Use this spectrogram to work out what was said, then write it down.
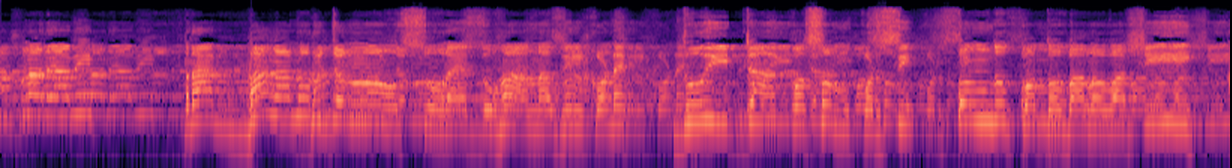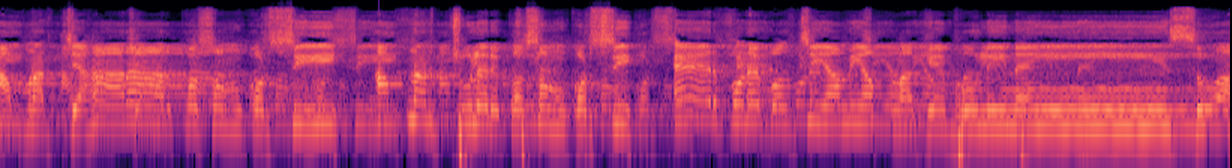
আপনারে আমি রাগ ভাঙানোর জন্য সুরায় দুহা নাজিল করে দুইটা কসম করছি। বন্ধু, কত ভালোবাসি। আপনার চেহারার কসম করছি, আপনার চুলের কসম করছি। এরপরে বলছি, আমি আপনাকে ভুলি নাই। সুয়া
